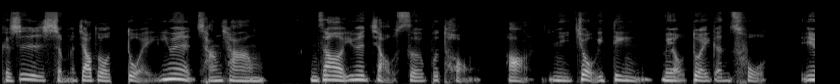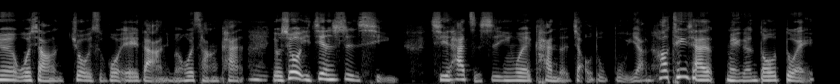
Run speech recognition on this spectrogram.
可是什么叫做对？因为常常你知道，因为角色不同啊，你就一定没有对跟错。因为我想，Joyce 或 Ada，你们会常看。有时候一件事情，其实它只是因为看的角度不一样，然后听起来每个人都对，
